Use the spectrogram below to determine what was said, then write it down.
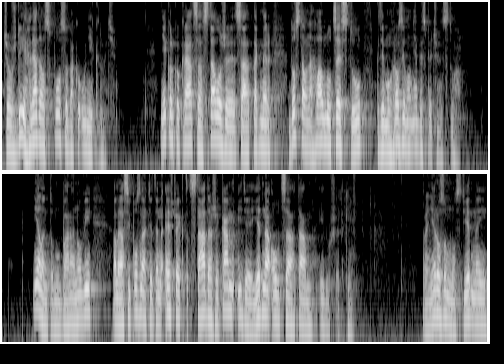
čo vždy hľadal spôsob, ako uniknúť. Niekoľkokrát sa stalo, že sa takmer dostal na hlavnú cestu, kde mu hrozilo nebezpečenstvo. Nielen tomu baranovi, ale asi poznáte ten efekt stáda, že kam ide jedna ovca, tam idú všetky. Pre nerozumnosť jednej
